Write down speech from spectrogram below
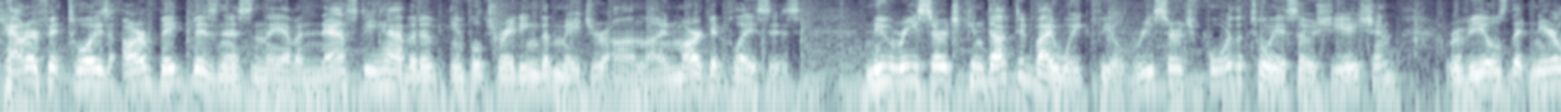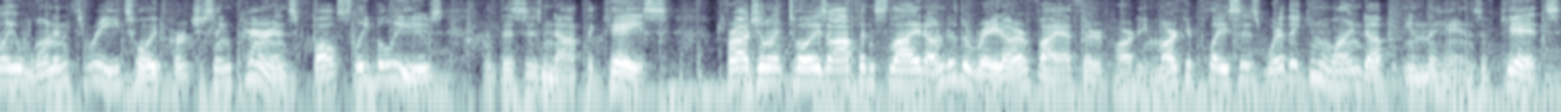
counterfeit toys are big business and they have a nasty habit of infiltrating the major online marketplaces. New research conducted by Wakefield Research for the Toy Association reveals that nearly one in three toy purchasing parents falsely believes that this is not the case. Fraudulent toys often slide under the radar via third party marketplaces where they can wind up in the hands of kids.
